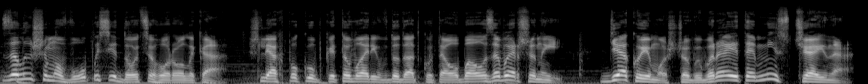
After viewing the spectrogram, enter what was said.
залишимо в описі до цього ролика. Шлях покупки товарів в додатку Таобао завершений. Дякуємо, що вибираєте Міс Чайна.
